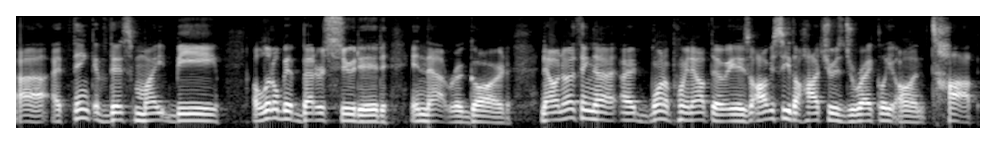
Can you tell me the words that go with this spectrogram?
uh, i think this might be a little bit better suited in that regard. Now another thing that I want to point out though is obviously the hot shoe is directly on top.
